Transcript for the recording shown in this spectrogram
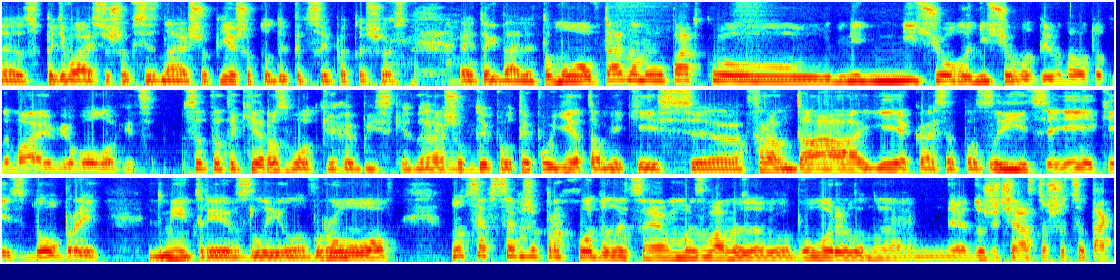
Е, Сподіваюся, що всі знають, що п'є, щоб туди підсипати щось і так далі. Тому в даному випадку ні, нічого, нічого дивного тут немає в його логіці. Це та такі розводки гебійські, да, щоб типу, типу, є там якийсь е, франда, є якась опозиція, є якийсь добрий Дмитрієв, злий Лавров. Ну, це все вже проходили. Це ми з вами обговорювали на е, дуже часто, що це так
